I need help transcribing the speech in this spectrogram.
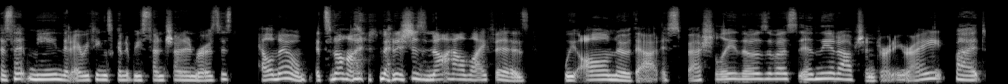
Does that mean that everything's going to be sunshine and roses? Hell no, it's not. that is just not how life is. We all know that, especially those of us in the adoption journey, right? But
